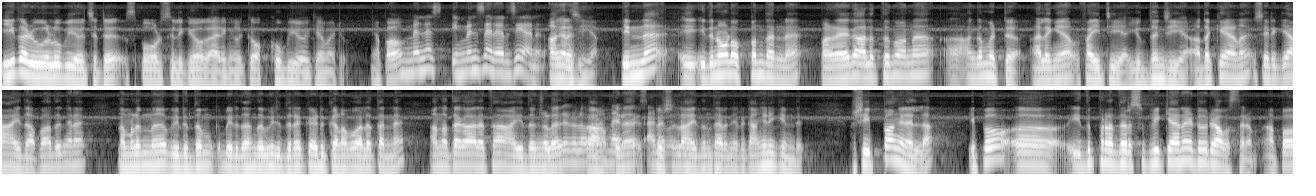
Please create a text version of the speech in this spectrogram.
ഈ കഴിവുകൾ ഉപയോഗിച്ചിട്ട് സ്പോർട്സിലേക്കോ കാര്യങ്ങൾക്കോ ഒക്കെ ഉപയോഗിക്കാൻ പറ്റും. അപ്പോൾ എനർജിയാണ് അങ്ങനെ ചെയ്യാം. പിന്നെ ഇതിനോടൊപ്പം തന്നെ പഴയ കാലത്ത് എന്ന് പറഞ്ഞാൽ അംഗം വെട്ടുക അല്ലെങ്കിൽ ഫൈറ്റ് ചെയ്യുക യുദ്ധം ചെയ്യുക അതൊക്കെയാണ് ശരിക്കും ആയുധം. അപ്പോൾ അതിങ്ങനെ നമ്മളിന്ന് ബിരുദം ബിരുദാന്ത ബിരുദരൊക്കെ എടുക്കണ പോലെ തന്നെ അന്നത്തെ കാലത്ത് ആയുധങ്ങൾ ആ പിന്നെ സ്പെഷ്യൽ ആയുധം തിരഞ്ഞെടുക്കുക അങ്ങനെയൊക്കെ ഉണ്ട് പക്ഷെ ഇപ്പം അങ്ങനെയല്ല. ഇപ്പോൾ ഇത് പ്രദർശിപ്പിക്കാനായിട്ട് ഒരു അവസരം. അപ്പോൾ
